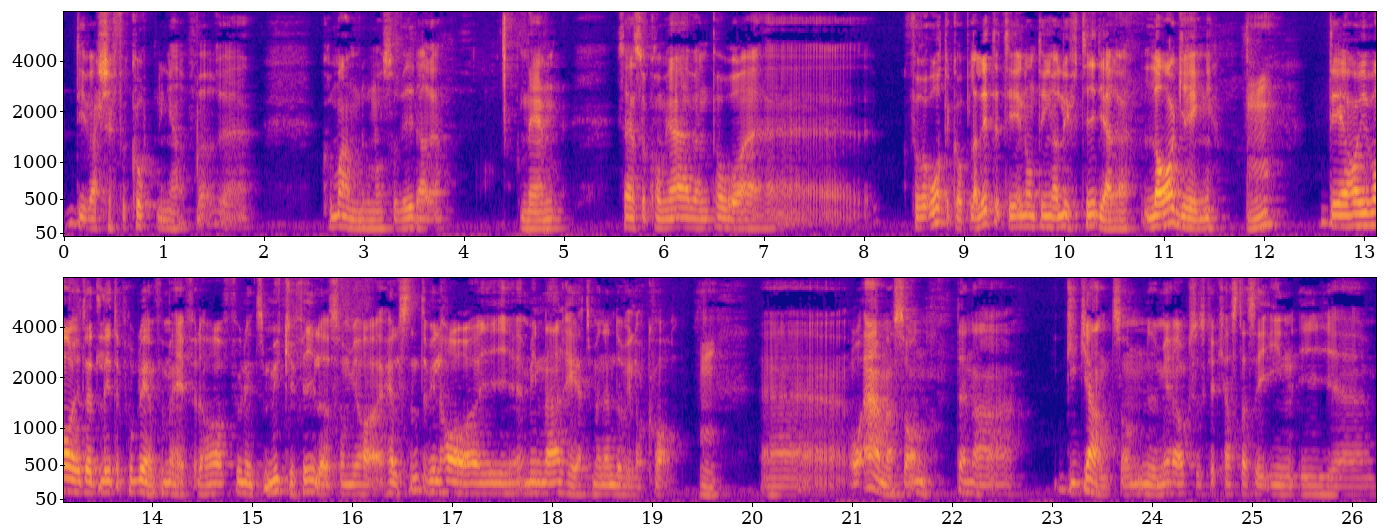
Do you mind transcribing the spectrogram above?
diverse förkortningar för kommandon och så vidare. Men sen så kom jag även på, för att återkoppla lite till någonting jag lyft tidigare, lagring. Mm. Det har ju varit ett litet problem för mig för det har funnits mycket filer som jag helst inte vill ha i min närhet men ändå vill ha kvar. Mm. Eh, och Amazon, denna gigant som numera också ska kasta sig in i eh,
